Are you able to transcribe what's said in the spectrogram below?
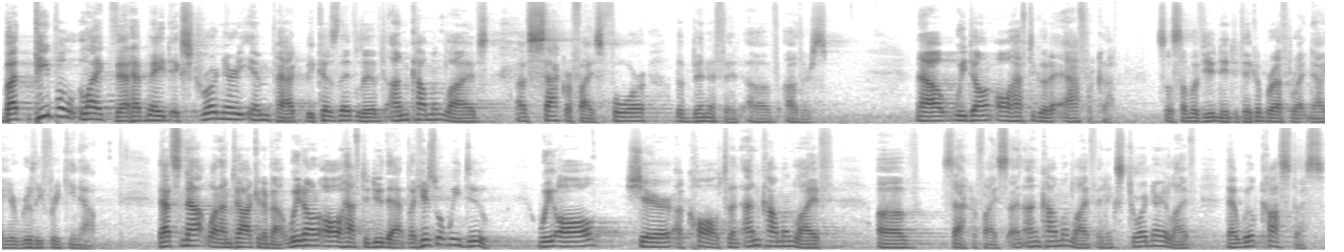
But people like that have made extraordinary impact because they've lived uncommon lives of sacrifice for the benefit of others. Now, we don't all have to go to Africa. So some of you need to take a breath right now. You're really freaking out. That's not what I'm talking about. We don't all have to do that. But here's what we do we all share a call to an uncommon life of sacrifice, an uncommon life, an extraordinary life that will cost us.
